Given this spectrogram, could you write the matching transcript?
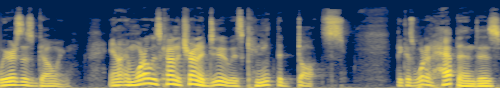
Where is this going? And, and what I was kind of trying to do is connect the dots. Because what had happened is,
